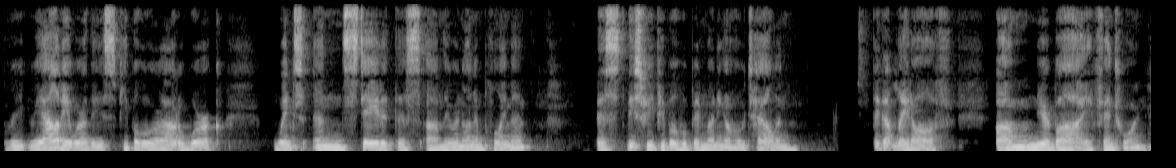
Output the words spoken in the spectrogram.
re- reality where these people who are out of work went and stayed at this. Um, they were in unemployment is these three people who've been running a hotel and they got laid off um, nearby Findhorn.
